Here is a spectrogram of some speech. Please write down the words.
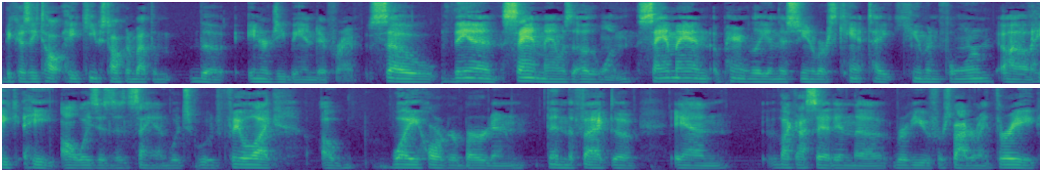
Because he talk he keeps talking about the the energy being different. So then Sandman was the other one. Sandman apparently in this universe can't take human form. Uh, he he always is in sand, which would feel like a way harder burden than the fact of and like I said in the review for Spider Man three,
